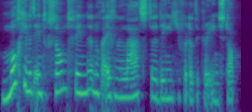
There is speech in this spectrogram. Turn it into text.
mocht je het interessant vinden, nog even een laatste dingetje voordat ik erin stap.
